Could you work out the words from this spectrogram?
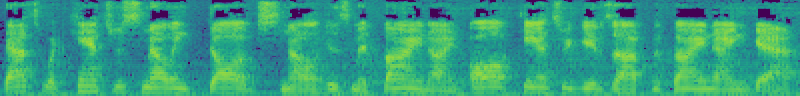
That's what cancer smelling dogs smell is methionine. All cancer gives off methionine gas.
